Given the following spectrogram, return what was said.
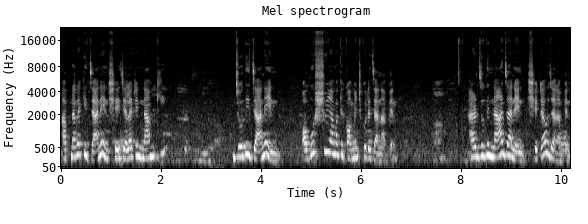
আপনারা কি জানেন সেই জেলাটির নাম কি? যদি জানেন, অবশ্যই আমাকে কমেন্ট করে জানাবেন। আর যদি না জানেন, সেটাও জানাবেন।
